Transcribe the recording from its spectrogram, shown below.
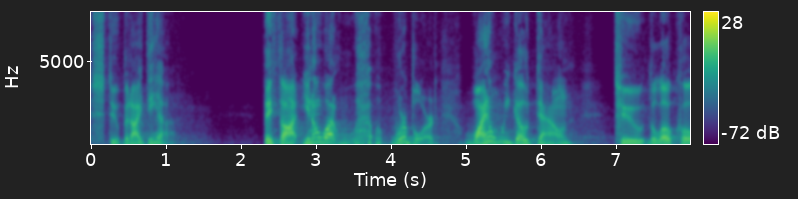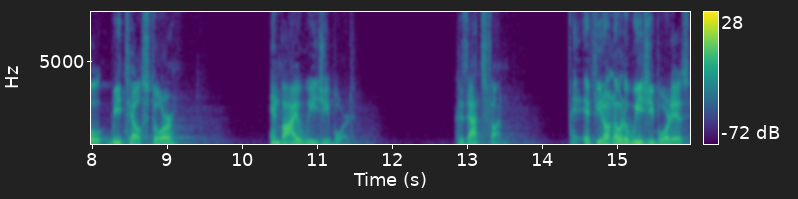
stupid idea. They thought, you know what, we're bored. Why don't we go down to the local retail store and buy a Ouija board? Because that's fun. If you don't know what a Ouija board is,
